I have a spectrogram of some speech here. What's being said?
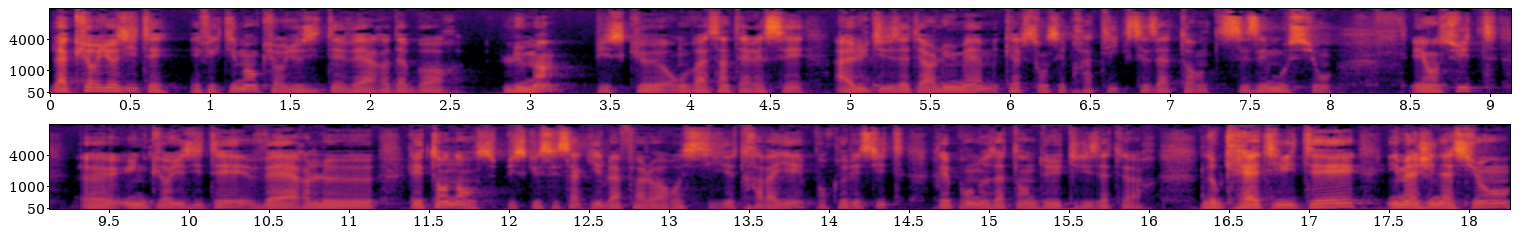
la curiosité. Effectivement, curiosité vers d'abord l'humain, puisqu'on va s'intéresser à l'utilisateur lui-même, quelles sont ses pratiques, ses attentes, ses émotions et ensuite euh, une curiosité vers le, les tendances, puisque c'est ça qu'il va falloir aussi travailler pour que les sites répondent aux attentes de l'utilisateur. Donc créativité, imagination,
